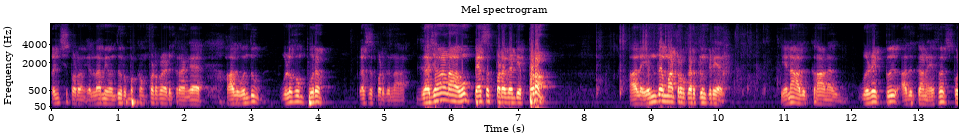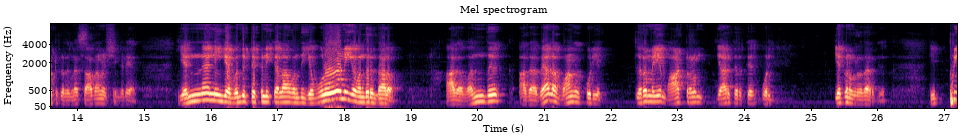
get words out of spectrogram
பிரெஞ்சு படம் எல்லாமே வந்து ரொம்ப கம்ஃபர்டபுளாக எடுக்கிறாங்க. அது வந்து உலகம் பூரா பேசப்படுதுன்னா கஜானாவும் பேசப்பட வேண்டிய படம். அதில் எந்த மாற்றம் கருத்தும் கிடையாது. ஏன்னா அதுக்கான உழைப்பு அதுக்கான எஃபர்ட்ஸ் போட்டுக்கிறதுல சாதாரண விஷயம் கிடையாது. என்ன நீங்கள் வந்து டெக்னிக்கலாக வந்து எவ்வளோ நீங்கள் வந்திருந்தாலும் அதை வந்து அதை வேலை வாங்கக்கூடிய திறமையும் ஆற்றலும் யாருக்கு இருக்குது ஒரு இயக்குநர்கள் தான் இருக்குது இப்படி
